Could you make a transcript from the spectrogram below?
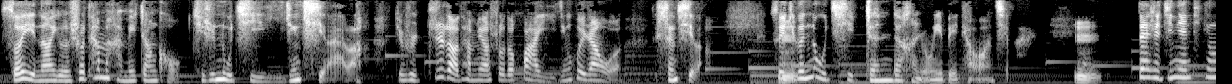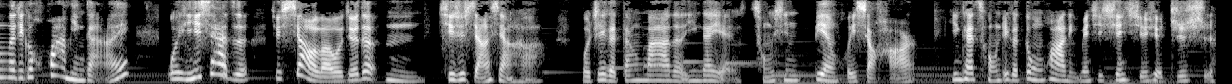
所以呢，有的时候他们还没张口，其实怒气已经起来了，就是知道他们要说的话已经会让我生气了，所以这个怒气真的很容易被调旺起来。嗯，但是今天听了这个画面感，哎，我一下子就笑了。我觉得，嗯，其实想想哈，我这个当妈的应该也重新变回小孩儿，应该从这个动画里面去先学学知识。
